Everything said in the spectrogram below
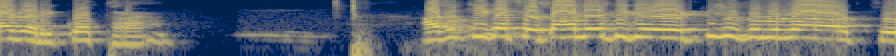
লাগারই কথা। আচ্ছা ঠিক আছে তাহলে এদিকে কিসের জন্য যাওয়া হচ্ছে?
